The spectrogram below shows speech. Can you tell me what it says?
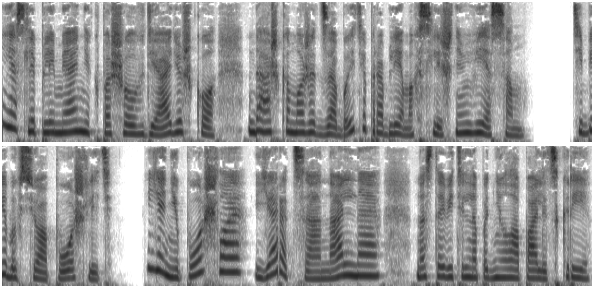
«Если племянник пошел в дядюшку, Дашка может забыть о проблемах с лишним весом. Тебе бы все опошлить. «Я не пошлая, я рациональная», — наставительно подняла палец Кри.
